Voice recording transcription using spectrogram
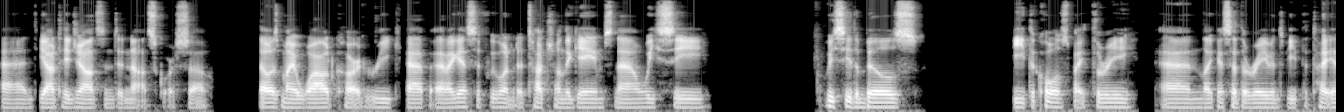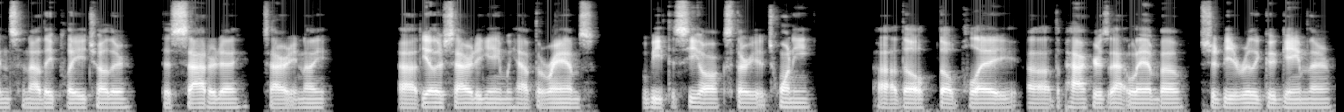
And Diontae Johnson did not score, so that was my wild card recap. And I guess if we wanted to touch on the games now, we see we see the Bills beat the Colts by three, and like I said, the Ravens beat the Titans, so now they play each other this Saturday, Saturday night. Uh, the other Saturday game, we have the Rams who beat the Seahawks thirty to twenty. Uh, they'll they'll play uh, the Packers at Lambeau. Should be a really good game there.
